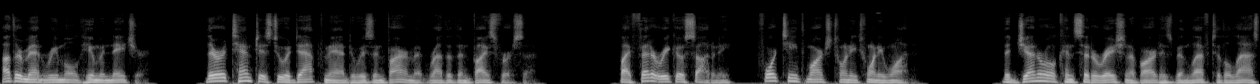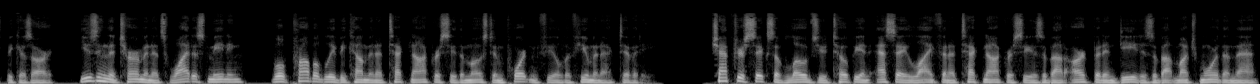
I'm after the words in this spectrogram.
Other men remold human nature. Their attempt is to adapt man to his environment rather than vice versa. By Federico Sottini, 14 March 2021. The general consideration of art has been left to the last because art, using the term in its widest meaning, will probably become in a technocracy the most important field of human activity. Chapter 6 of Loeb's utopian essay Life in a Technocracy is about art, but indeed is about much more than that.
